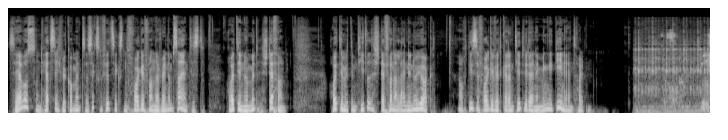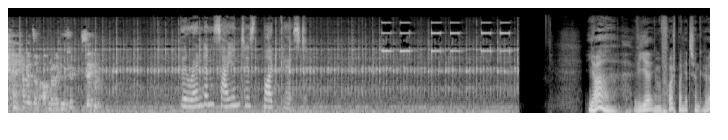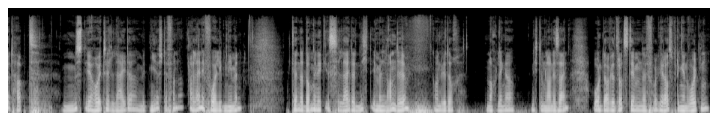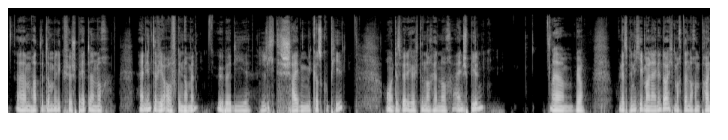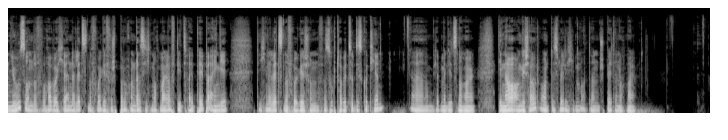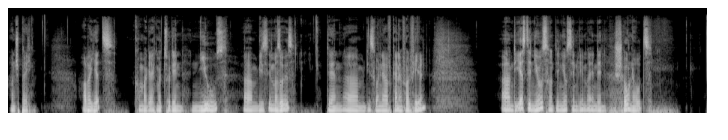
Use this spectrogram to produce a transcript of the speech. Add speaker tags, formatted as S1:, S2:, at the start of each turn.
S1: Servus und herzlich willkommen zur 46. Folge von The Random Scientist. Heute nur mit Stefan. Heute mit dem Titel Stefan allein in New York. Auch diese Folge wird garantiert wieder eine Menge Gene enthalten.
S2: Ich habe jetzt auf Aufnahme gedrückt. Sehr gut.
S3: The Random Scientist Podcast.
S1: Ja, wie ihr im Vorspann jetzt schon gehört habt, müsst ihr heute leider mit mir, Stefan, alleine Vorlieb nehmen. Denn der Dominik ist leider nicht im Lande und wird auch noch länger nicht im Lande sein. Und da wir trotzdem eine Folge rausbringen wollten, ähm, hat der Dominik für später noch ein Interview aufgenommen über die Lichtscheibenmikroskopie. Und das werde ich euch dann nachher noch einspielen. Ähm, ja, und jetzt bin ich eben alleine da. Ich mache dann noch ein paar News und habe euch ja in der letzten Folge versprochen, dass ich nochmal auf die zwei Paper eingehe, die ich in der letzten Folge schon versucht habe zu diskutieren. Ähm, ich habe mir die jetzt nochmal genauer angeschaut und das werde ich eben dann später nochmal ansprechen. Aber jetzt kommen wir gleich mal zu den News, ähm, wie es immer so ist, denn ähm, die sollen ja auf keinen Fall fehlen. Ähm, die erste News und die News sind wie immer in den Show Notes.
